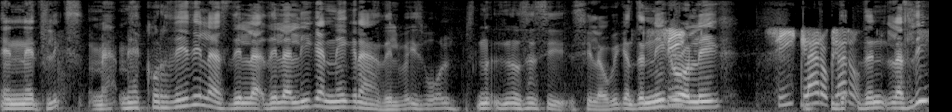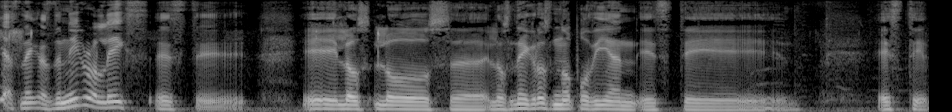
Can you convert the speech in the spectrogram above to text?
en Netflix. Me, me acordé de las de la, de la Liga Negra del béisbol. No, no sé si, si la ubican. The Negro Sí. League. Sí, claro, claro. De- de- las ligas negras, the Negro Leagues, este, eh, los, los, eh, los negros no podían, este, este,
